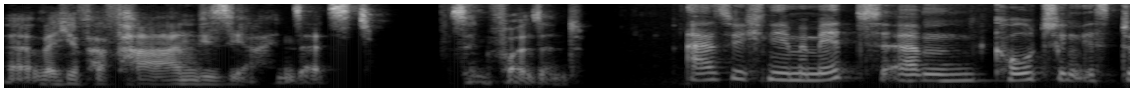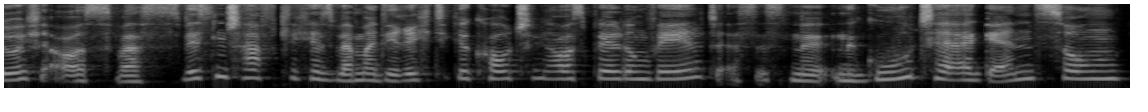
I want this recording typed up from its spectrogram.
äh, welche Verfahren, die sie einsetzt, sinnvoll sind. Also ich nehme mit, ähm, Coaching ist durchaus was Wissenschaftliches, wenn man die richtige Coaching-Ausbildung wählt. Es ist eine, eine gute Ergänzung,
